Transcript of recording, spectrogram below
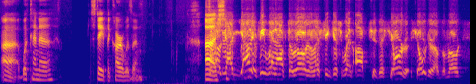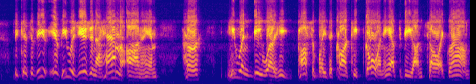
uh what kind of state the car was in uh, well, I doubt if he went off the road unless he just went off to the shoulder shoulder of the road, because if he if he was using a hammer on him, her, he wouldn't be where he possibly the car keep going. He have to be on solid ground.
